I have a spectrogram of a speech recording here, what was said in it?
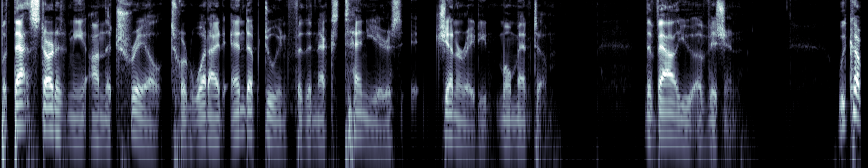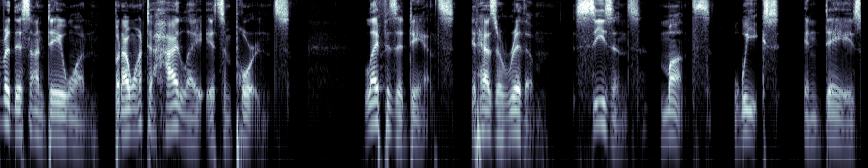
But that started me on the trail toward what I'd end up doing for the next 10 years, generating momentum. The value of vision. We covered this on day one, but I want to highlight its importance. Life is a dance, it has a rhythm. Seasons, months, weeks, and days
